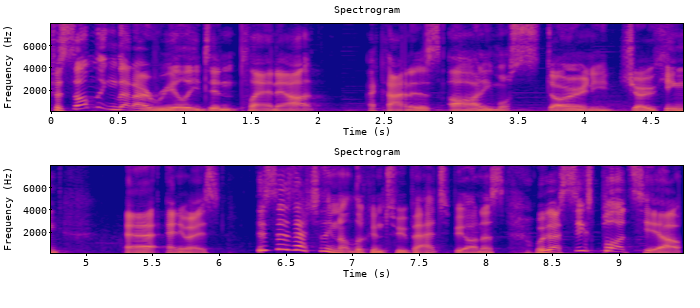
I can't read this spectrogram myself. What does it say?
for something that I really didn't plan out, I kind of just, oh, I need more stone. Are you joking? Uh, anyways, this is actually not looking too bad, to be honest. We got six plots here.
